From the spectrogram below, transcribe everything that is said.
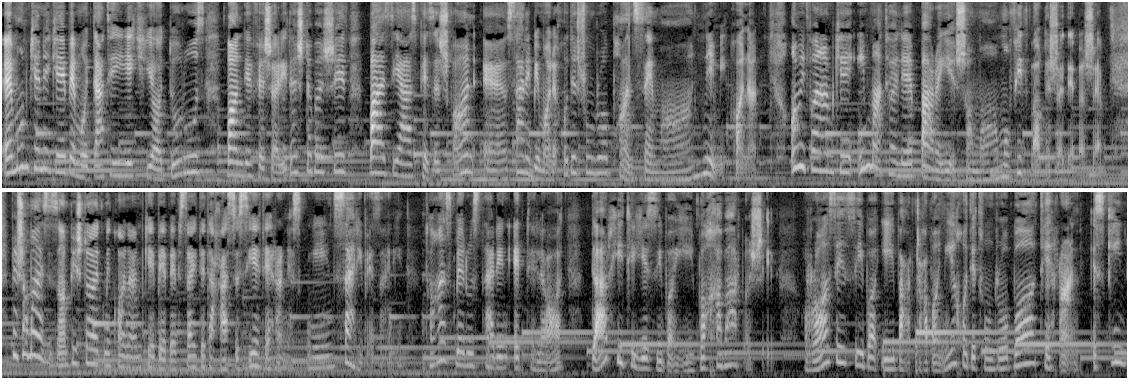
ممکنه که به مدت یک یا دو روز باند فشاری داشته باشید. بعضی از پزشکان سر بیمار خودشون رو پانسمان نمی کنن. امیدوارم که این مطالب برای شما مفید واقع شده باشه. به شما عزیزان پیشنهاد می‌کنم که به وبسایت تخصصی تهران اسکین سری بزنید تا از بروزترین اطلاعات در حیطه زیبایی با خبر باشید. راز زیبایی و جوانی خودتون رو با تهران اسکین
